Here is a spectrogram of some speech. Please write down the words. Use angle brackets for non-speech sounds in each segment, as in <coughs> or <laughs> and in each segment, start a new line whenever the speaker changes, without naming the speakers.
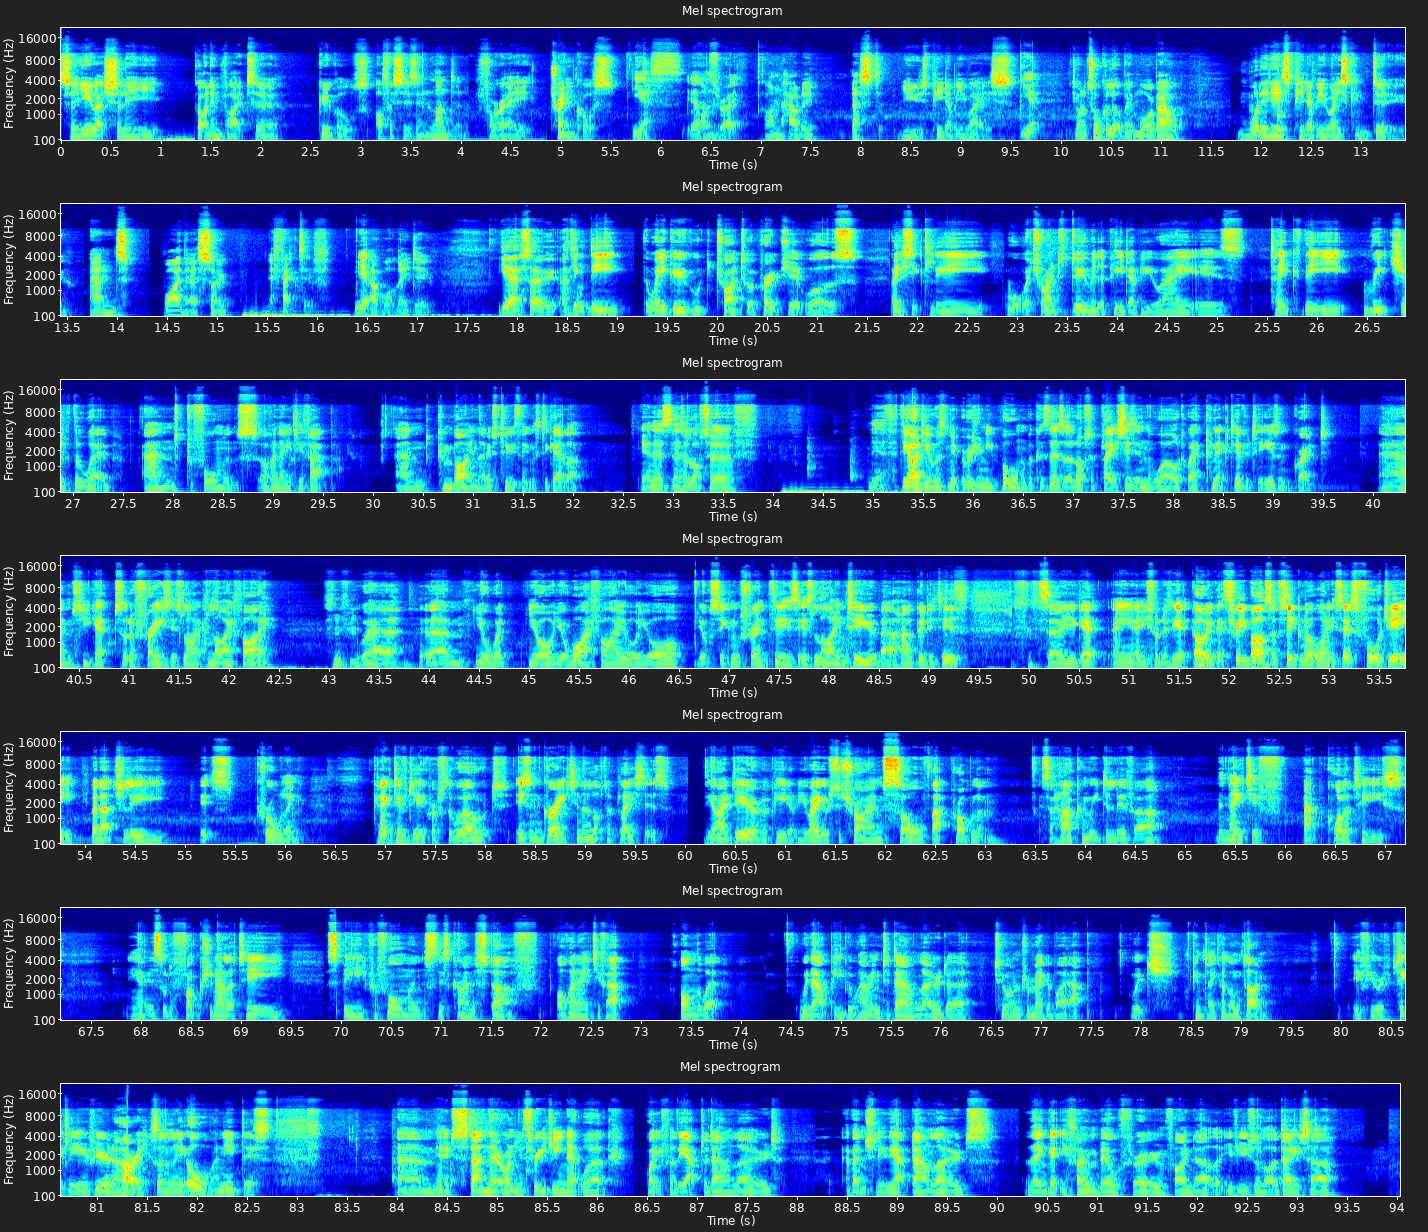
So you actually got an invite to Google's offices in London for a training course
Yes, yeah, that's right.
on how to best use PWAs.
Yeah.
Do you want to talk a little bit more about what it is PWAs can do and why they're so effective
Yeah.
at what they do?
Yeah, so I think the, the way Google tried to approach it was basically what we're trying to do with the PWA is take the reach of the web and performance of a native app and combine those two things together. Yeah, there's there's a lot of yeah, the idea was originally born because there's a lot of places in the world where connectivity isn't great. Um, so you get sort of phrases like Lie-Fi, <laughs> where um, your your your Wi-Fi or your your signal strength is is lying to you about how good it is. <laughs> so you get uh, you know you sort of get oh you get three bars of signal and it says 4G, but actually it's crawling. Connectivity across the world isn't great in a lot of places. The idea of a PWA was to try and solve that problem. So how can we deliver the native app qualities, you know, sort of functionality, speed, performance, this kind of stuff of a native app on the web without people having to download a 200 megabyte app, which can take a long time. If you're particularly if you're in a hurry, suddenly, oh, I need this. Um, you know, to stand there on your 3G network, wait for the app to download. Eventually, the app downloads. Then get your phone bill through and find out that you've used a lot of data.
